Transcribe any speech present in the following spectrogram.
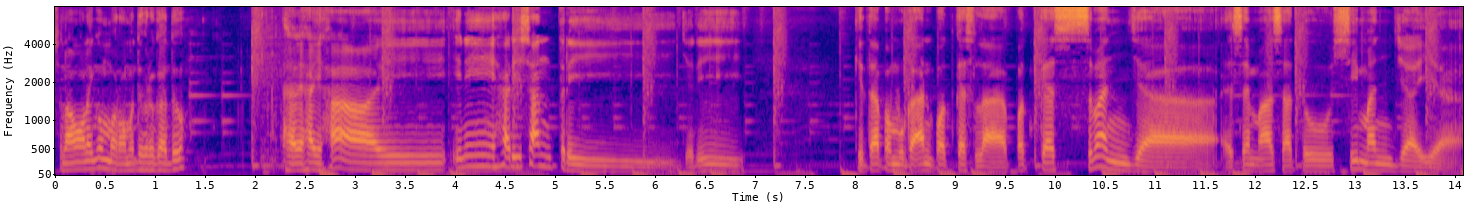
Assalamualaikum warahmatullahi wabarakatuh. Hai hai hai. Ini hari santri. Jadi Kita pembukaan podcast lah. Podcast Semanja. SMA 1 Simanjaya.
